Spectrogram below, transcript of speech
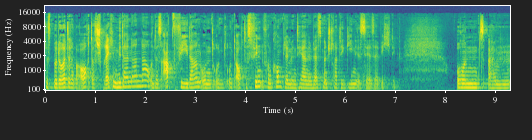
Das bedeutet aber auch, das Sprechen miteinander und das Abfedern und, und, und auch das Finden von komplementären Investmentstrategien ist sehr, sehr wichtig. Und ähm,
